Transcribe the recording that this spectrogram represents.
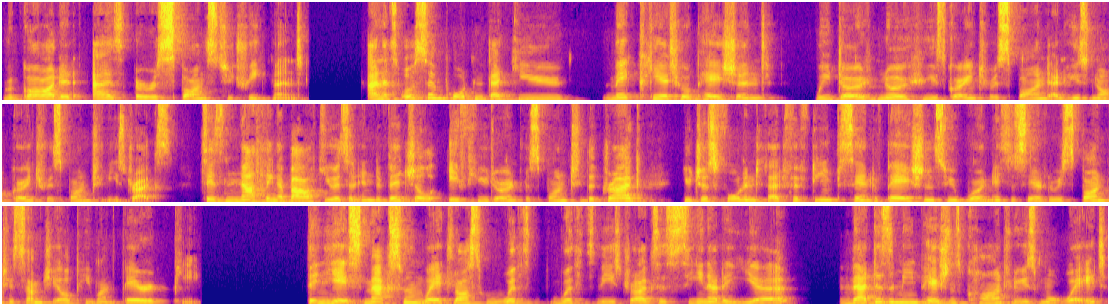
regarded as a response to treatment. And it's also important that you make clear to your patient we don't know who's going to respond and who's not going to respond to these drugs. Says nothing about you as an individual if you don't respond to the drug. You just fall into that 15% of patients who won't necessarily respond to some GLP 1 therapy. Then, yes, maximum weight loss with, with these drugs is seen at a year. That doesn't mean patients can't lose more weight,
